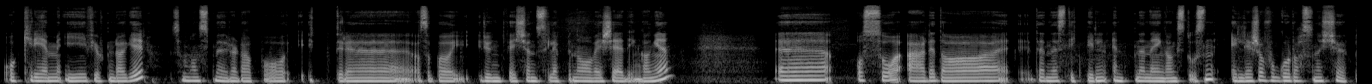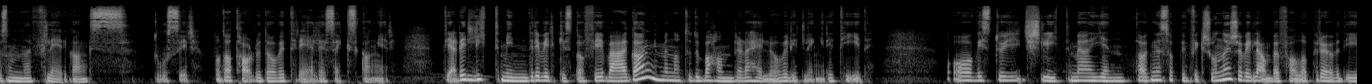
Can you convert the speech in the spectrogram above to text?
og krem i 14 dager, som man smører da på ytre Altså på rundt ved kjønnsleppene og ved skjedeinngangen. Eh, og så er det da denne stikkpillen enten en engangsdosen, eller så går det også an å kjøpe sånne flergangsdoser. Og da tar du det over tre eller seks ganger. Det er det litt mindre virkestoff i hver gang, men at du behandler deg heller over litt lengre tid. Og hvis du sliter med gjentagende soppinfeksjoner, så vil jeg anbefale å prøve de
